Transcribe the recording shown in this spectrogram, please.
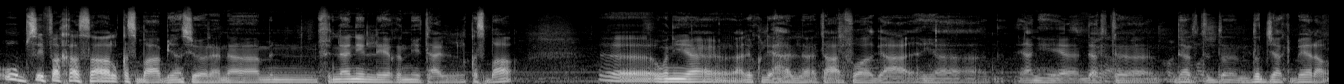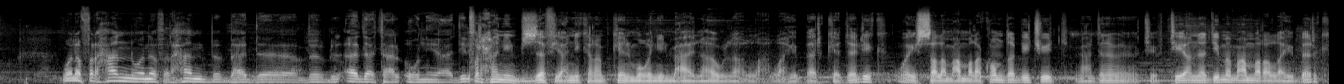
وبصفة خاصة القصبة. بيان سور أنا من الفنانين اللي غنيت على القصبة. آه، أغنية على كل حال تعرفوها كاع هي يعني دارت دارت ضجة كبيرة. وأنا فرحان وأنا فرحان ب- بهذا ب- بالأداء تاع الأغنية هذه فرحانين بزاف يعني كرام كاين المغنيين معانا ولا الله, الله يبارك كذلك. معمره comme d'habitude عندنا تي أنا ديما معمره الله يبارك.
